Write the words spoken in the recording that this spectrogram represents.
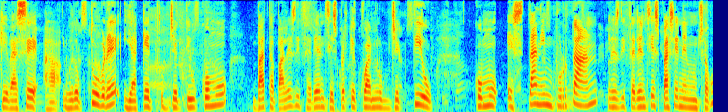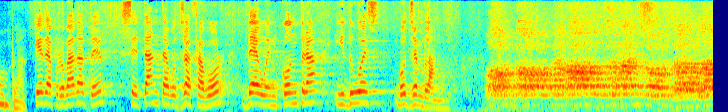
que va ser a l'1 d'octubre i aquest objectiu comú va tapar les diferències, perquè quan l'objectiu comú és tan important, les diferències passen en un segon pla. Queda aprovada per 70 vots a favor, 10 en contra i 2 vots en blanc. Bon cop de defensors de la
